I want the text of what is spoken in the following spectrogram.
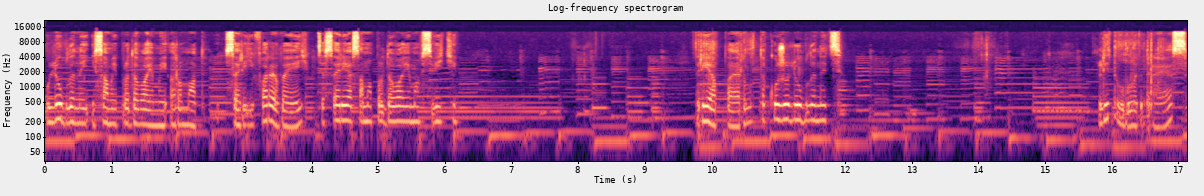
Улюблений і самий продаваємий аромат серії Фаревей. Ця серія сама продаваєма в світі. Ріа Перл також улюбленець. Little Black Dress.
